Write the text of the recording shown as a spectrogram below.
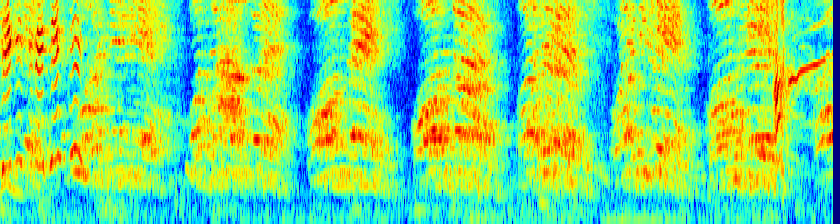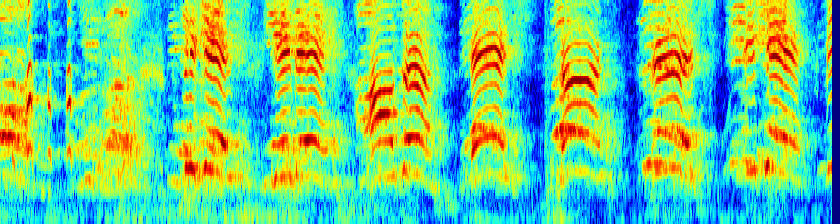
Çek içine, çek çek. 17, 16, 15, 14, 13, 12, 11, 8, 7, 6, 5, 4, 3, 2, 1,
